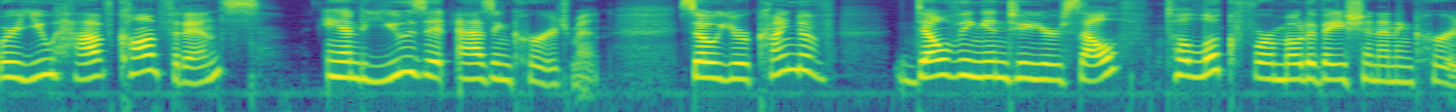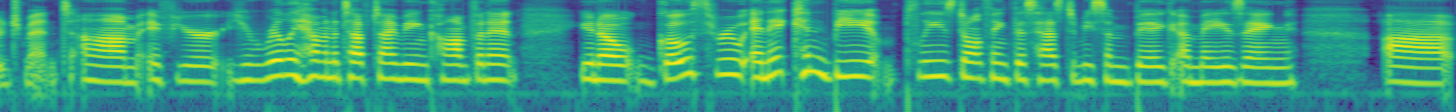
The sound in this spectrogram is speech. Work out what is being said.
where you have confidence and use it as encouragement. So you're kind of delving into yourself to look for motivation and encouragement. Um, if you're you're really having a tough time being confident, you know, go through and it can be. Please don't think this has to be some big amazing. Uh,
